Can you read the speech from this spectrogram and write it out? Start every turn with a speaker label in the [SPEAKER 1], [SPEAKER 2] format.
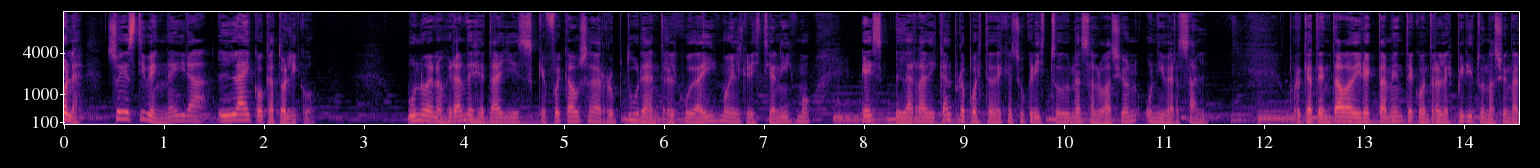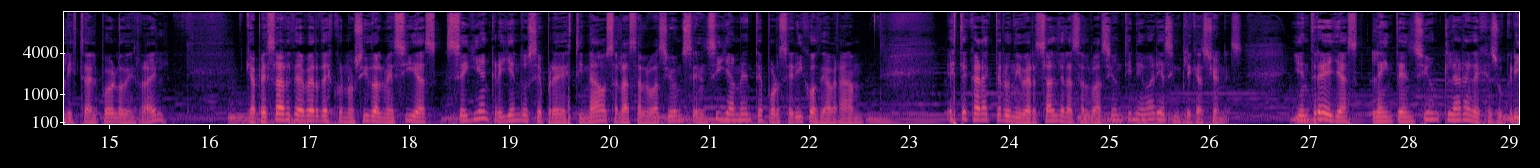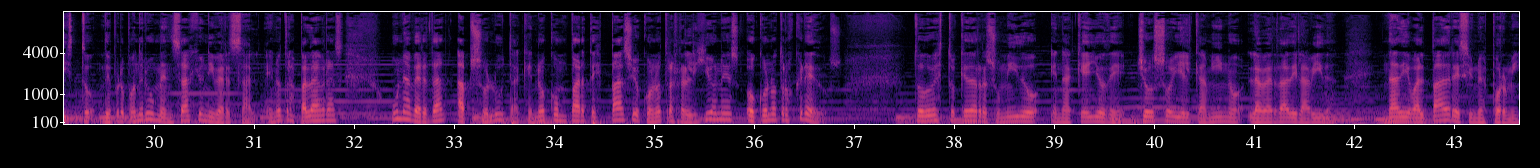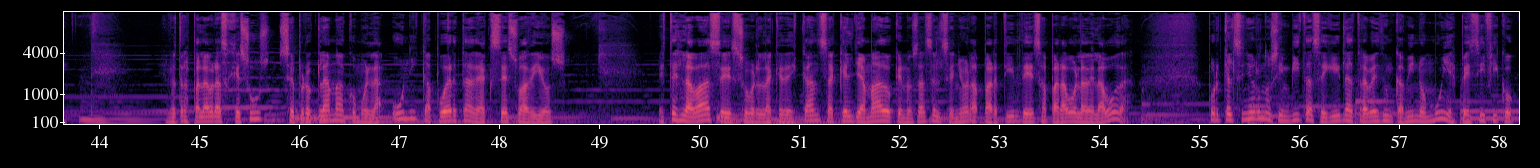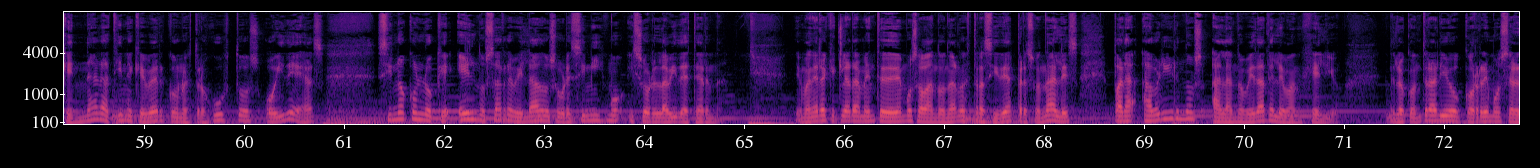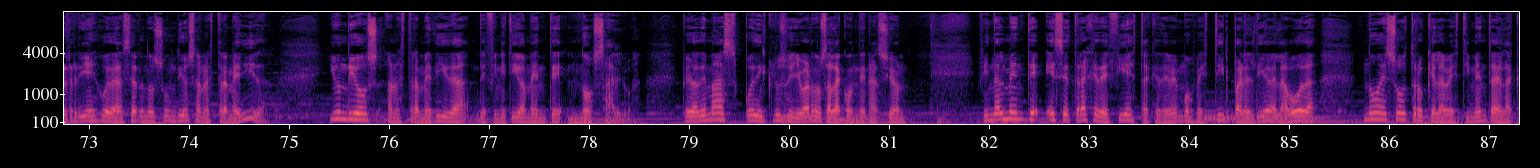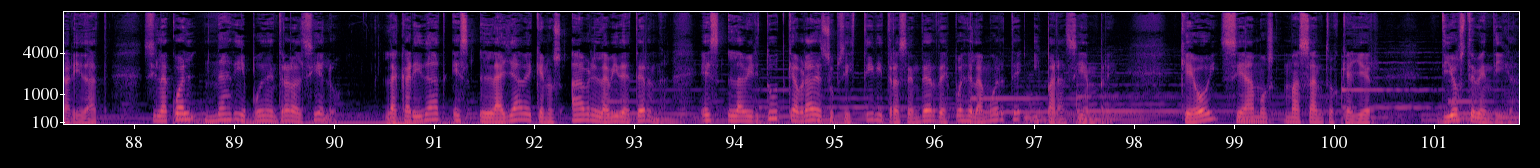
[SPEAKER 1] Hola, soy Steven Neira, laico católico. Uno de los grandes detalles que fue causa de ruptura entre el judaísmo y el cristianismo es la radical propuesta de Jesucristo de una salvación universal, porque atentaba directamente contra el espíritu nacionalista del pueblo de Israel, que a pesar de haber desconocido al Mesías, seguían creyéndose predestinados a la salvación sencillamente por ser hijos de Abraham este carácter universal de la salvación tiene varias implicaciones, y entre ellas la intención clara de Jesucristo de proponer un mensaje universal, en otras palabras, una verdad absoluta que no comparte espacio con otras religiones o con otros credos. Todo esto queda resumido en aquello de yo soy el camino, la verdad y la vida. Nadie va al Padre si no es por mí. En otras palabras, Jesús se proclama como la única puerta de acceso a Dios, esta es la base sobre la que descansa aquel llamado que nos hace el Señor a partir de esa parábola de la boda. Porque el Señor nos invita a seguirla a través de un camino muy específico que nada tiene que ver con nuestros gustos o ideas, sino con lo que Él nos ha revelado sobre sí mismo y sobre la vida eterna. De manera que claramente debemos abandonar nuestras ideas personales para abrirnos a la novedad del Evangelio. De lo contrario, corremos el riesgo de hacernos un Dios a nuestra medida. Y un Dios a nuestra medida definitivamente no salva, pero además puede incluso llevarnos a la condenación. Finalmente, ese traje de fiesta que debemos vestir para el día de la boda no es otro que la vestimenta de la caridad, sin la cual nadie puede entrar al cielo. La caridad es la llave que nos abre la vida eterna, es la virtud que habrá de subsistir y trascender después de la muerte y para siempre. Que hoy seamos más santos que ayer. Dios te bendiga.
